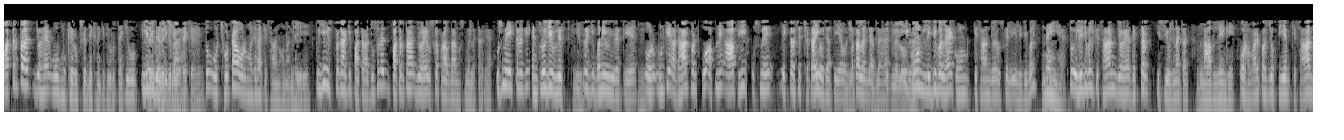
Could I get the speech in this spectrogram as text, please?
पात्रता जो है वो मुख्य रूप से देखने की ज़रूरत है कि वो एलिजिबिलिटी क्या है तो वो छोटा और मंझला किसान होना चाहिए। तो ये इस प्रकार की पात्रता दूसरा पात्रता जो है उसका प्रावधान उसमें लिखा गया है। उसमें एक तरह की इंक्लूसिव लिस्ट इस तरह की बनी हुई रहती है और उनके आधार पर वो अपने आप ही उसमें एक तरह से छटाई हो जाती है और पता लग जाता है कि कौन एलिजिबल है कौन किसान जो है उसके लिए एलिजिबल नहीं है। तो एलिजिबल किसान जो है अधिकतर इस योजना का। लाभ लेंगे। और हमारे पास जो पीएम किसान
